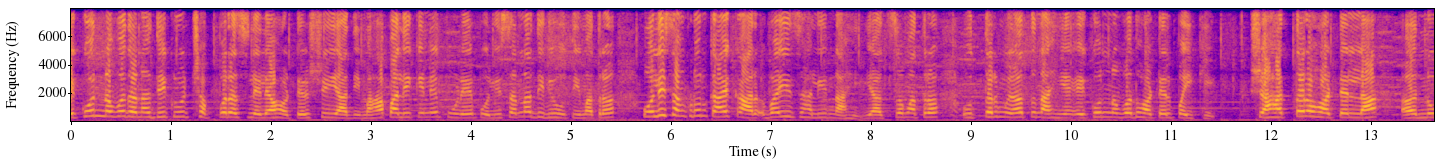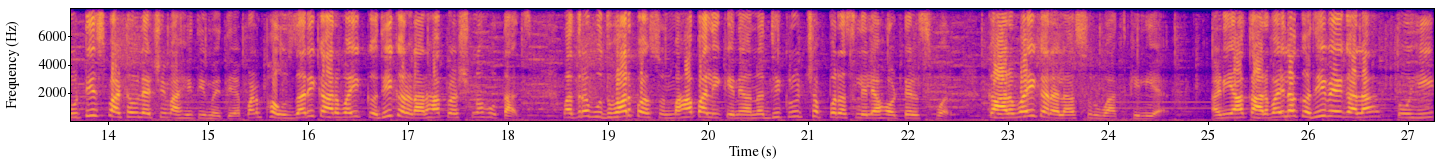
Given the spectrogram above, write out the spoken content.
एकोणनव्वद अनधिकृत छप्पर असलेल्या हॉटेल्सची यादी महापालिकेने पुणे पोलिसांना दिली होती. मात्र पोलिसांकडून काय कारवाई झाली नाही याचं मात्र उत्तर मिळत नाहीये. एकोणनव्वद हॉटेलपैकी शहात्तर हॉटेलला नोटीस पाठवल्याची माहिती मिळते पण फौजदारी कारवाई कधी करणार हा प्रश्न होताच. मात्र बुधवारपासून महापालिकेने अनधिकृत छप्पर असलेल्या हॉटेल्सवर कारवाई करायला सुरुवात केली आहे आणि या कारवाईला कधी वेग आला तोही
